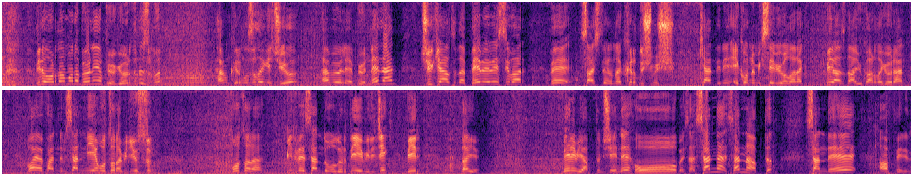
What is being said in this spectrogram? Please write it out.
bir de oradan bana böyle yapıyor. Gördünüz mü? Hem kırmızı da geçiyor hem öyle yapıyor. Neden? Çünkü altında BMW'si var ve saçlarına kır düşmüş. Kendini ekonomik seviye olarak biraz daha yukarıda gören. Vay efendim sen niye motora biliyorsun? Motora bilmesen de olur diyebilecek bir dayı. Benim yaptığım şey ne? Oo mesela sen ne sen ne yaptın? Sen de aferin.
